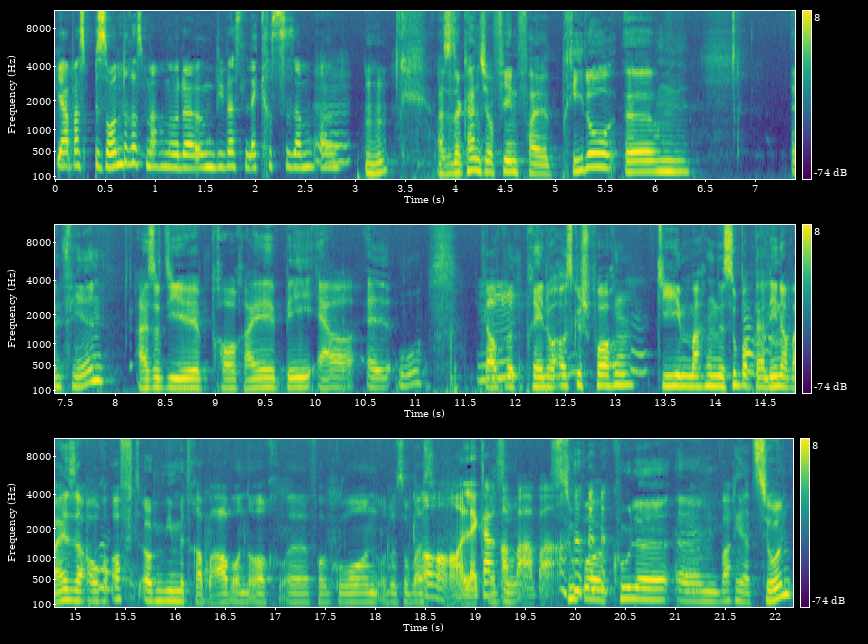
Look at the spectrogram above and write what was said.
ja was Besonderes machen oder irgendwie was Leckeres zusammenbauen? Mhm. Also da kann ich auf jeden Fall Prilo ähm, empfehlen. Also die Brauerei BRLO, ich glaube, wird Breno ausgesprochen. Die machen eine super Berliner Weise auch oft irgendwie mit Rhabarber noch äh, vergoren oder sowas. Oh, lecker also Rhabarber. Super coole ähm, Variation.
